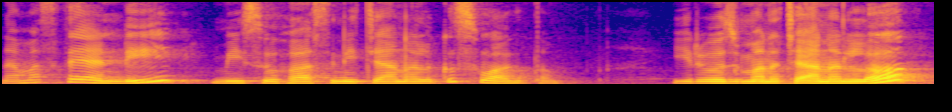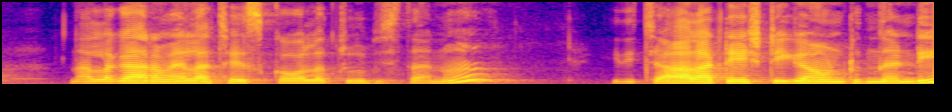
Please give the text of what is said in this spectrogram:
నమస్తే అండి మీ సుహాసిని ఛానల్కు స్వాగతం. ఈరోజు మన ఛానల్లో నల్లగారం ఎలా చేసుకోవాలో చూపిస్తాను. ఇది చాలా టేస్టీగా ఉంటుందండి.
